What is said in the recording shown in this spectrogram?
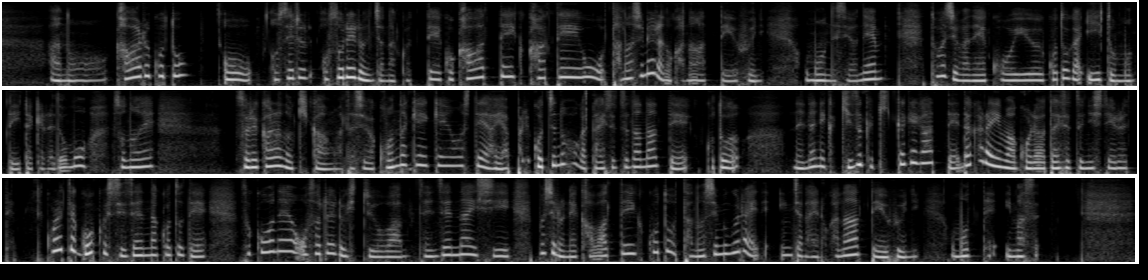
あの変わることを恐れる恐れるんじゃなくってこう変わっていく過程を楽しめるのかなっていうふうに思うんですよね。当時はねこういうことがいいと思っていたけれどもそのねそれからの期間私はこんな経験をしてあやっぱりこっちの方が大切だなってことを、ね、何か気づくきっかけがあってだから今はこれを大切にしているってこれってごく自然なことでそこをね恐れる必要は全然ないしむしろね変わっていくことを楽しむぐらいでいいんじゃないのかなっていうふうに思っています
